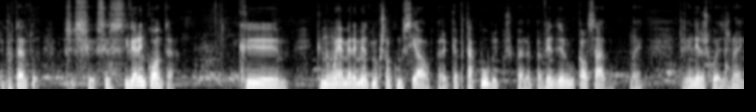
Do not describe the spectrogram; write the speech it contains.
E portanto se, se, se tiver em conta que que não é meramente uma questão comercial para captar públicos para, para vender o calçado não é? Para vender as coisas não é?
